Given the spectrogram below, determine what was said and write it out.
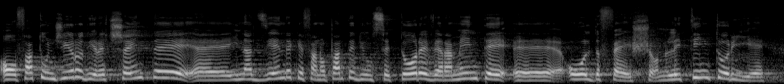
Ho fatto un giro di recente eh, in aziende che fanno parte di un settore veramente eh, old fashion, le tintorie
